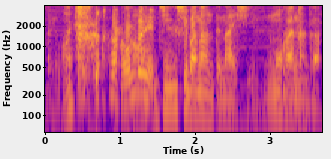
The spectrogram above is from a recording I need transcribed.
たけどね。本当に？あ人芝なんてないし、もはやなんか、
